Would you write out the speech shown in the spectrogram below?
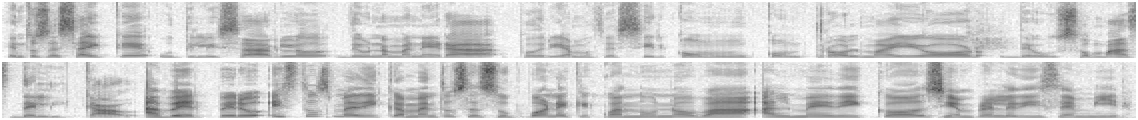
Entonces hay que utilizarlo de una manera, podríamos decir, con un control mayor, de uso más delicado. A ver, pero estos medicamentos se supone que cuando uno va al médico siempre le dice, mira,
